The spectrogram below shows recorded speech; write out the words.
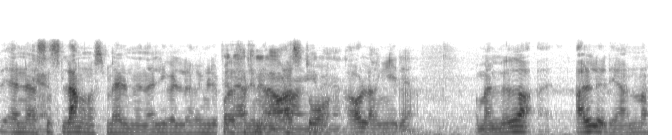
den er Ja. så lang og smal, men alligevel rimelig bred, fordi den lidt er meget stor, det, ja. aflang i det. Ja. Og man møder aldrig de andre.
